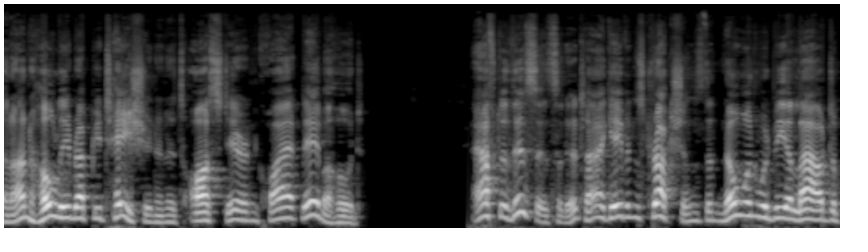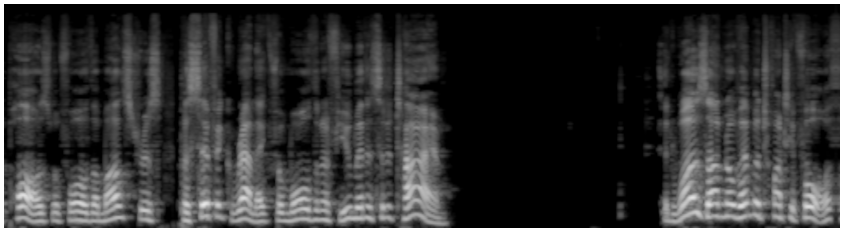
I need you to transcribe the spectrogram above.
an unholy reputation in its austere and quiet neighborhood. After this incident, I gave instructions that no one would be allowed to pause before the monstrous Pacific relic for more than a few minutes at a time. It was on November 24th,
